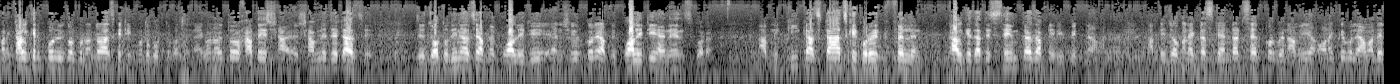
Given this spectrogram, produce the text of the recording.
মানে কালকের পরিকল্পনাটা আজকে ঠিকমতো করতে পারবেন না। এখন হয়তো হাতের সামনে যেটা আছে যে যতদিন আছে আপনার কোয়ালিটি এনশিওর করে আপনি কোয়ালিটি এনহেন্স করা আপনি কি কাজটা আজকে করে ফেললেন, কালকে যাতে সেম কাজ আপনি রিপিট না হয় আপনি যখন একটা স্ট্যান্ডার্ড সেট করবেন, আমি অনেককে বলি, আমাদের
